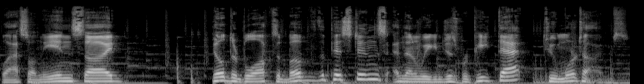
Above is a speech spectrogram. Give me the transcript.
glass on the inside, builder blocks above the pistons, and then we can just repeat that two more times.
